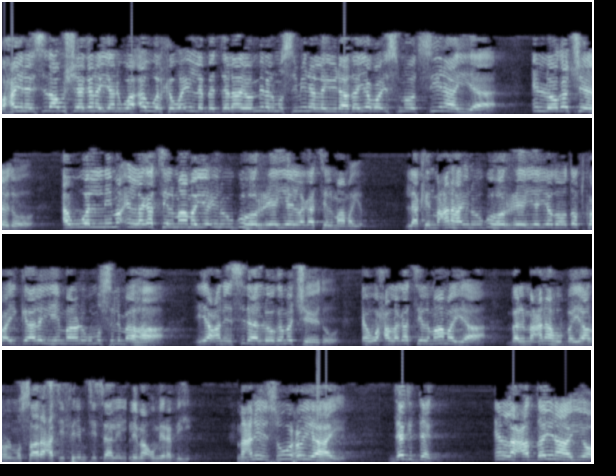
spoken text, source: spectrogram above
Waxaynay sidaa u sheeganayaan waa awalka waa in la beddelaayo min almuslimiina la yidhaahda iyagoo ismoodsiinaya in looga jeedo awalnimo in laga tilmaamayo inuu ugu horreeyey laga tilmaamayo. Laakiin macnaha inuu ugu horreeyey iyadoo dadku ay gaalo yihiin baan anigu muslim ahaa yacni sidaa loogama jeedo ee waxaa laga tilmaamayaa bal macnaahu bayaanu lmusaaracati fi limtihaali lima umira bihi. Macnihiisu wuxuu yahay deg deg in la caddaynaayo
